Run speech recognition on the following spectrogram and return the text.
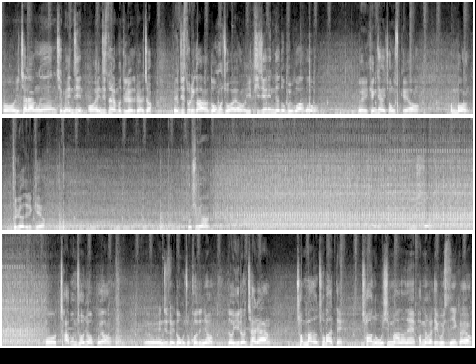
어, 이 차량은 지금 엔진, 어, 엔진 소리 한번 들려드려야죠. 엔진 소리가 너무 좋아요. 이 디젤인데도 불구하고 네, 굉장히 정숙해요. 한번 들려드릴게요. 보시면 들리시죠? 어, 잡음 전혀 없고요. 네, 엔진 소리 너무 좋거든요. 그래서 이런 차량 천만 원 초반대, 1,050만 원에 판매가 되고 있으니까요.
